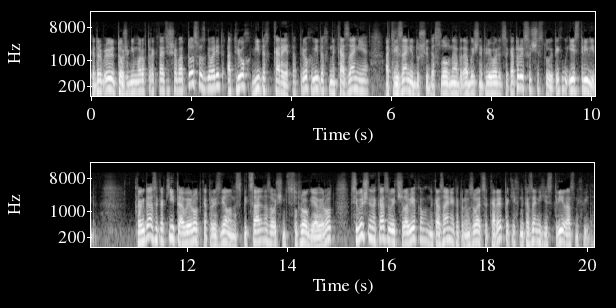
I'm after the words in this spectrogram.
который приводит тоже Гемора в трактате «Шаббат», Тосфос говорит о трех видах карета, трех видах наказания, отрезания души, дословно обычно переводится, которые существуют. Их есть три вида когда за какие-то авейрот, которые сделаны специально, за очень строгий авейрот, Всевышний наказывает человеком наказание, которое называется карет. Таких наказаний есть три разных вида.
